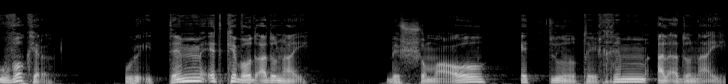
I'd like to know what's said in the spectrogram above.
ובוקר, וראיתם את כבוד אדוני, בשומעו את תלונותיכם על אדוני,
